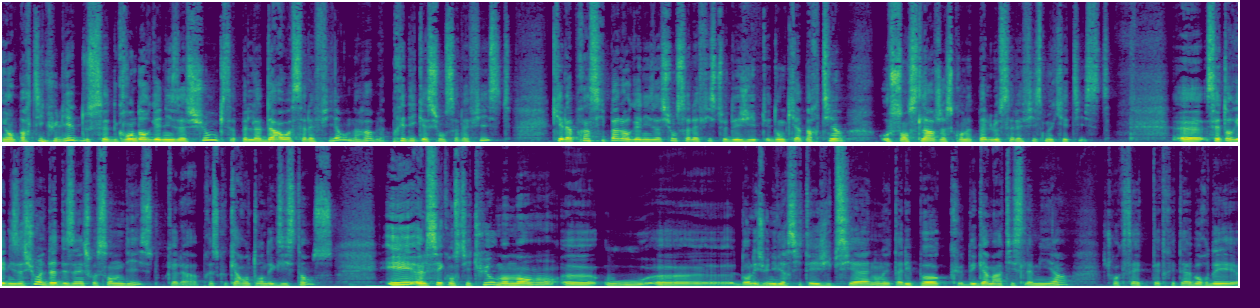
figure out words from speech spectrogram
Et en particulier de cette grande organisation qui s'appelle la Darwa Salafia, en arabe, la prédication salafiste, qui est la principale organisation salafiste d'Égypte, et donc qui appartient au sens large à ce qu'on appelle le salafisme quiétiste. Euh, cette organisation, elle date des années 70, donc elle a presque 40 ans d'existence, et elle s'est constituée au moment euh, où, euh, dans les universités égyptiennes, on est à l'époque des Gamat Islamia. Je crois que ça a peut-être été abordé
